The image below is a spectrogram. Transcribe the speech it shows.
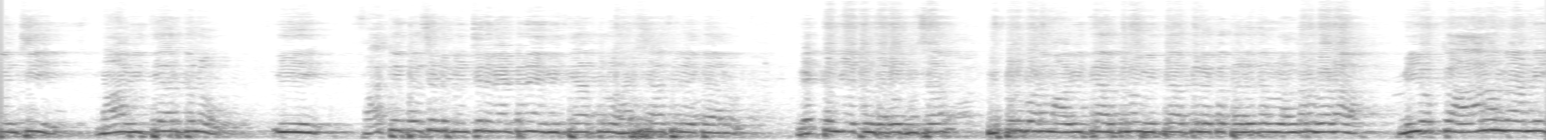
పెంచి మా విద్యార్థులు ఈ ఫార్టీ పర్సెంట్ పెంచిన వెంటనే విద్యార్థులు హర్షాతిరేకాలు. వ్యక్తం చేయడం జరుగుతుంది సార్. ఇప్పుడు కూడా మా విద్యార్థులు విద్యార్థుల యొక్క తల్లిదండ్రులందరూ కూడా మీ యొక్క ఆనందాన్ని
